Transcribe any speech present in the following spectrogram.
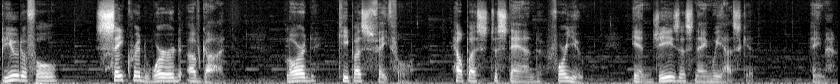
beautiful, sacred Word of God. Lord, keep us faithful. Help us to stand for you. In Jesus' name we ask it. Amen.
